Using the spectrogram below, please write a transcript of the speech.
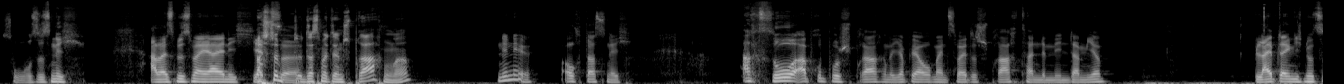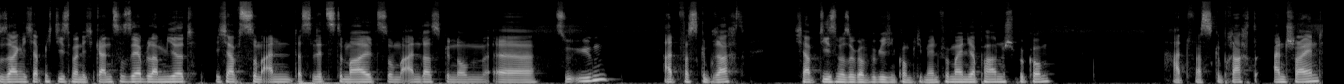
So ist es nicht. Aber das müssen wir ja nicht Ach jetzt. stimmt, äh, das mit den Sprachen, wa? nee, nee, auch das nicht. Ach so, apropos Sprachen. Ich habe ja auch mein zweites Sprachtandem hinter mir. Bleibt eigentlich nur zu sagen, ich habe mich diesmal nicht ganz so sehr blamiert. Ich habe es das letzte Mal zum Anlass genommen, äh, zu üben. Hat was gebracht. Ich habe diesmal sogar wirklich ein Kompliment für mein Japanisch bekommen. Hat was gebracht, anscheinend.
